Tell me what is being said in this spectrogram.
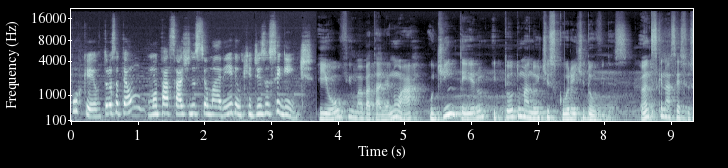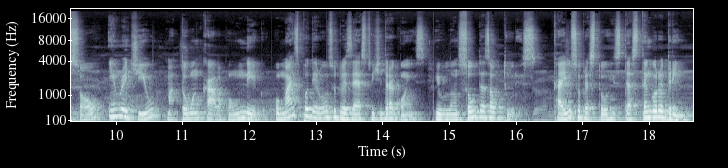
Por quê? Eu trouxe até um, uma passagem do seu marido que diz o seguinte: E houve uma batalha no ar o dia inteiro e toda uma noite escura de dúvidas. Antes que nascesse o sol, Enredil matou Ancalagon, um negro, o mais poderoso do exército de dragões, e o lançou das alturas caiu sobre as torres das Tangorodrim,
